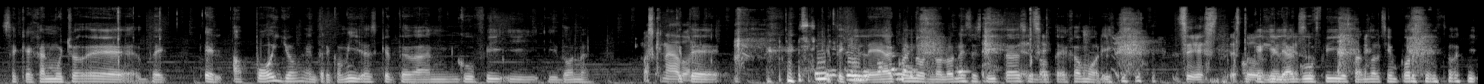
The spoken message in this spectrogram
se quejan mucho de, de el apoyo, entre comillas, que te dan Goofy y, y Donald. Más que nada, Que Donald. te, Sí, que te gilea cuando no lo necesitas y Sí. no te deja morir. Sí, es, es todo que gilea eso. Goofy estando al 100%. Y,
